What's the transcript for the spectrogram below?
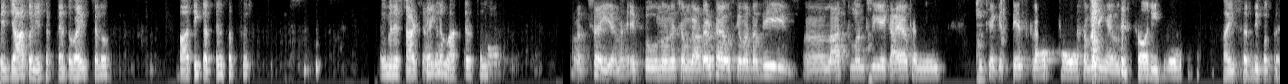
कहीं जा तो नहीं सकते हैं तो भाई चलो बात ही करते हैं सब फिर। अभी मैंने स्टार्ट किया चलो बात करते हैं। अच्छा ही है ना एक तो उन्होंने चमगादड़ खाया उसके बाद अभी लास्ट मंथ भी एक आया था न्यूज़ कुछ एक स्पेस क्राफ्ट था या समथिंग एल्स सॉरी भाई सर्दी पकड़े।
